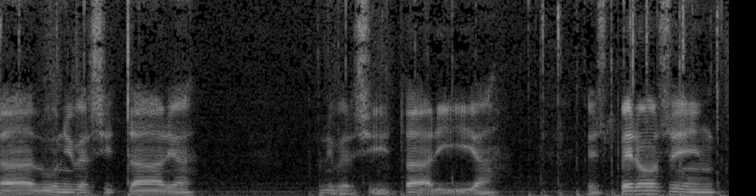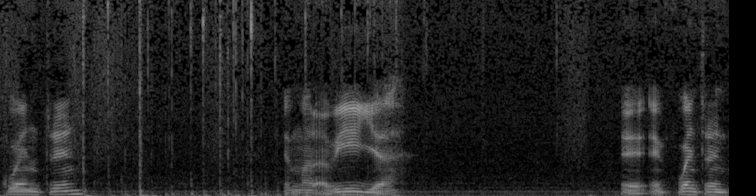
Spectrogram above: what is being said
universitaria universitaria. Espero se encuentren de maravilla. Eh, encuentren,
